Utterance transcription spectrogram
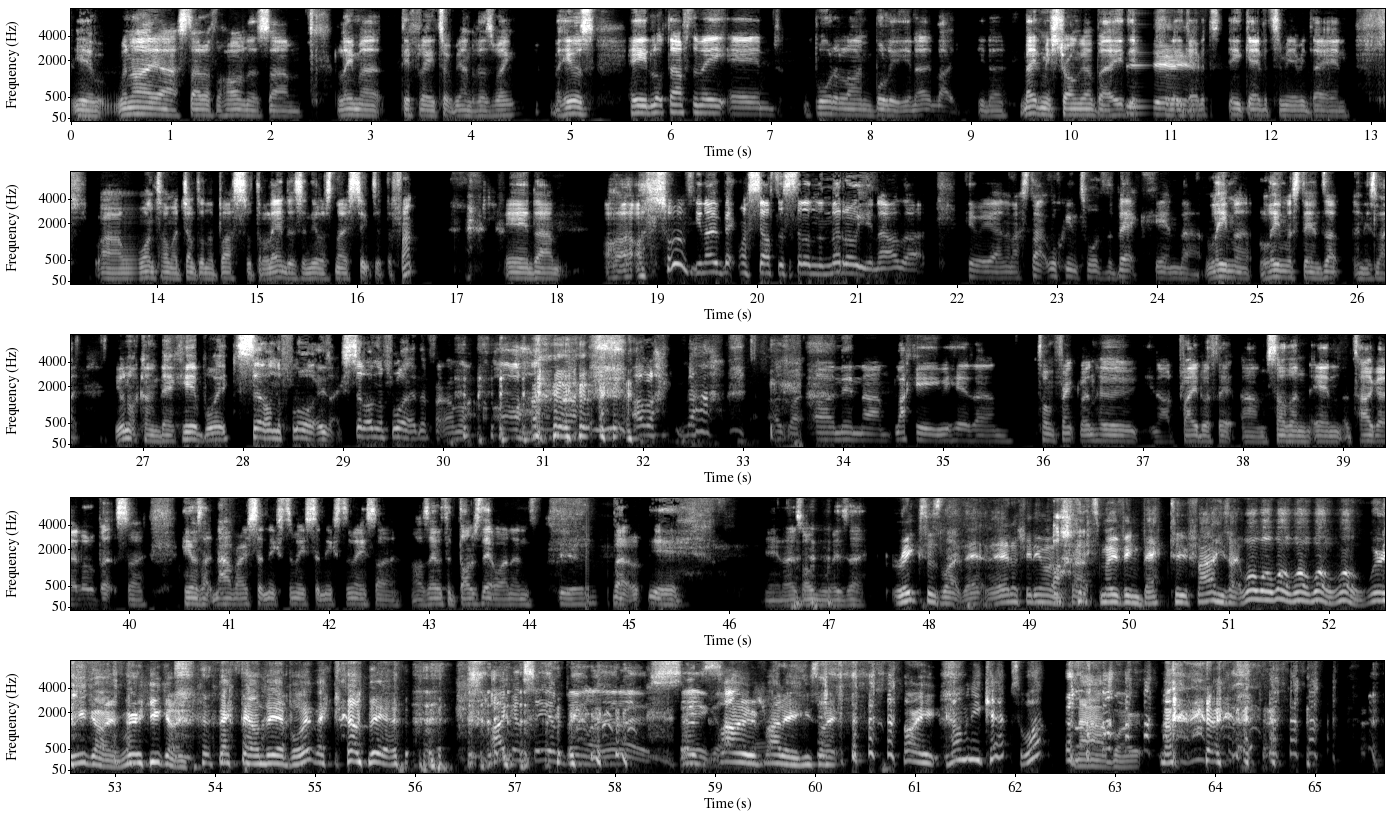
Yeah, when I uh, started off the Highlanders, um, Lima definitely took me under his wing. But he was he looked after me and borderline bully, you know, like you know, made me stronger. But he Yeah, definitely yeah. gave it he gave it to me every day. And uh, one time I jumped on the bus with the Landers and there was no seats at the front, and um, I, I sort of you know backed myself to sit in the middle, you know, like here we are. And then I start walking towards the back, and uh, Lima Lima stands up and he's like, "You're not coming back here, boy. Sit on the floor." He's like, "Sit on the floor at the front." I'm like, "Oh." I'm like, "Nah." I was like, oh, and then um, lucky we had um, Tom Franklin, who you know I'd played with at um, Southern and Otago a little bit, so he was like, "Nah, bro, sit next to me, sit next to me." So I was able to dodge that one, and Yeah. but yeah, yeah, those old boys, eh? Reeks is like that, man. If anyone Oh. starts moving back too far, he's like, whoa, whoa, whoa, whoa, whoa, whoa. Where are you going? Where are you going? Back down there, boy. Back down there. I can see him being like that. It's so like, funny. He's like, sorry, how many caps? What? Nah, bro. No.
